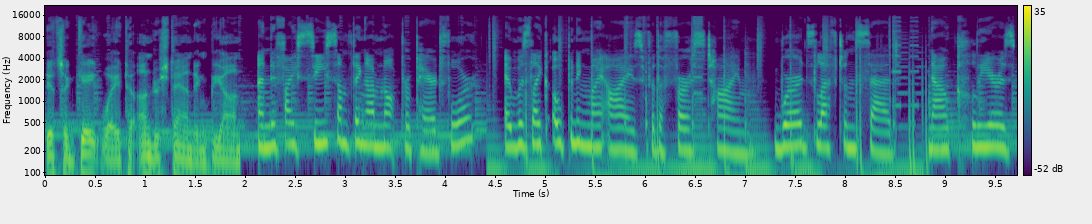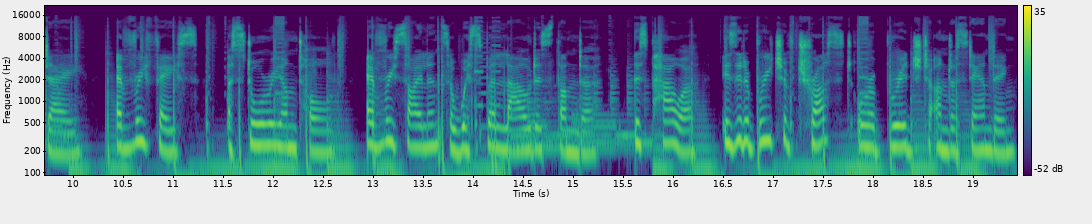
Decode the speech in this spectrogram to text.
it's a gateway to understanding beyond. And if I see something I'm not prepared for, it was like opening my eyes for the first time. Words left unsaid, now clear as day. Every face, a story untold. Every silence, a whisper loud as thunder. This power, is it a breach of trust or a bridge to understanding?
